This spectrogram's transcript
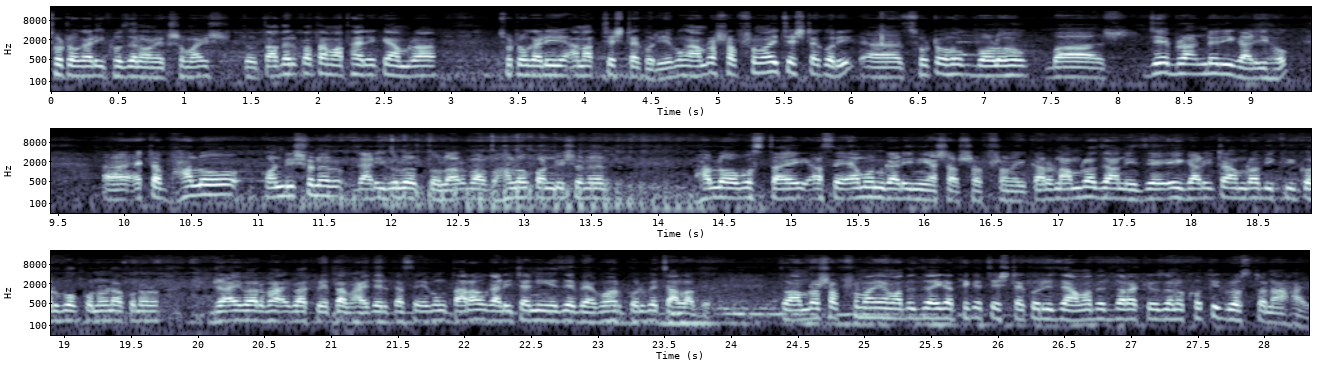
ছোট গাড়ি খোঁজেন অনেক সময়। তো তাদের কথা মাথায় রেখে আমরা ছোট গাড়ি আনার চেষ্টা করি এবং আমরা সবসময় চেষ্টা করি ছোট হোক, বড় হোক বা যে ব্র্যান্ডেরই গাড়ি হোক একটা ভালো কন্ডিশনের গাড়িগুলো তোলার বা ভালো কন্ডিশনের ভালো অবস্থায় আছে এমন গাড়ি নিয়ে আসার সবসময়। কারণ আমরা জানি যে এই গাড়িটা আমরা বিক্রি করব কোনো না কোনো ড্রাইভার ভাই বা ক্রেতা ভাইদের কাছে এবং তারাও গাড়িটা নিয়ে যে ব্যবহার করবে, চালাবে। তো আমরা সবসময় আমাদের জায়গা থেকে চেষ্টা করি যে আমাদের দ্বারা কেউ যেন ক্ষতিগ্রস্ত না হয়।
